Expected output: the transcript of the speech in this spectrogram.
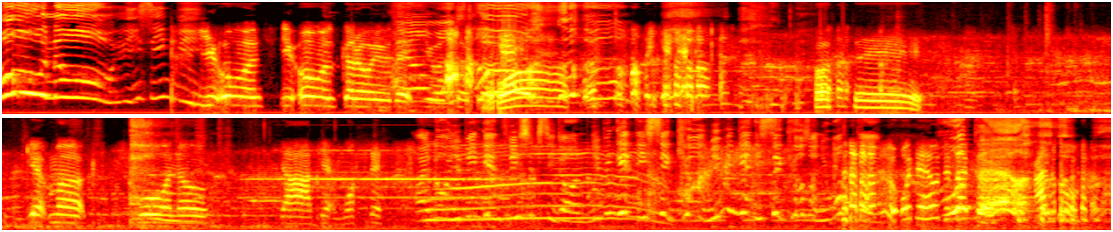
oh no! He seen me. You almost, you almost got away with it. I You were so almost- close. What? Oh, yeah. Fuck's sake. Get marked. Oh no. Yeah, get, what's this? I know you've been getting 360 done. You've been getting these sick kills. You've been getting these sick kills on you. What the? what the hell did What that the do? hell? I know.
